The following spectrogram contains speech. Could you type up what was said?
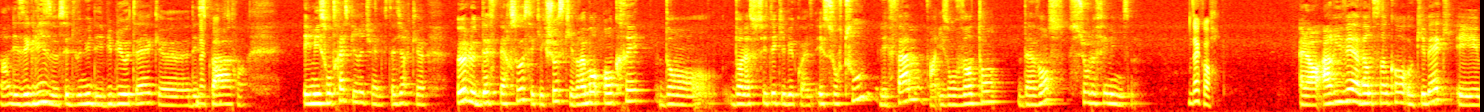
Hein. les églises, c'est devenu des bibliothèques, des spas. Et mais ils sont très spirituels. C'est-à-dire que eux, le dev perso, c'est quelque chose qui est vraiment ancré dans, dans la société québécoise. Et surtout, les femmes, enfin, ils ont 20 ans d'avance sur le féminisme. D'accord. Alors, arriver à 25 ans au Québec et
